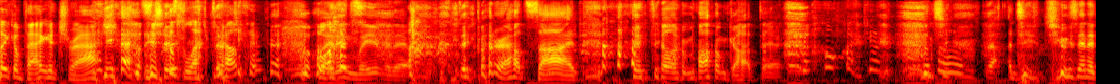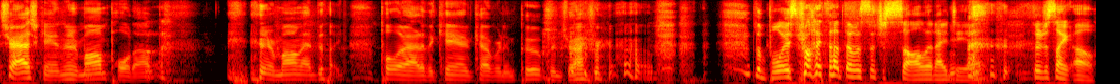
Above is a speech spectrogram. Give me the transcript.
like a bag of trash? Yeah, they just dude. left her out there. Well, they didn't leave her there. they put her outside until her mom got there. Oh my She, god. dude, she was in a trash can and her mom pulled up. And her mom had to like pull her out of the can covered in poop and drive her home. The boys probably thought that was such a solid idea. They're just like, oh,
